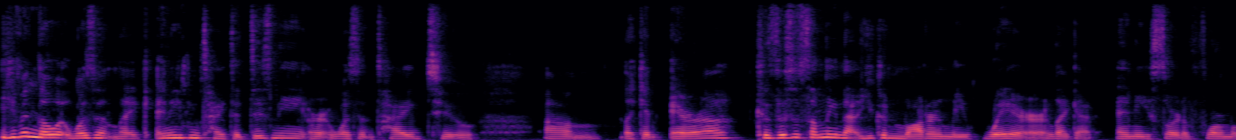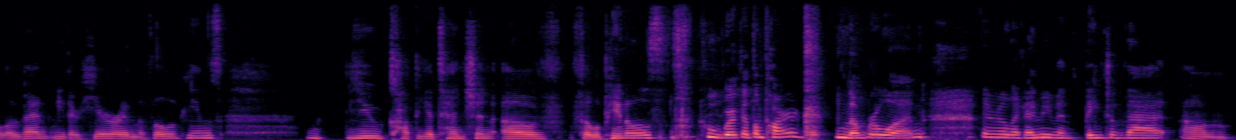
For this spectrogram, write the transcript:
even though it wasn't like anything tied to Disney or it wasn't tied to um, like an era, because this is something that you can modernly wear like at any sort of formal event, either here or in the Philippines. You caught the attention of Filipinos who work at the park. Number one, they were like, I didn't even think of that. Um,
